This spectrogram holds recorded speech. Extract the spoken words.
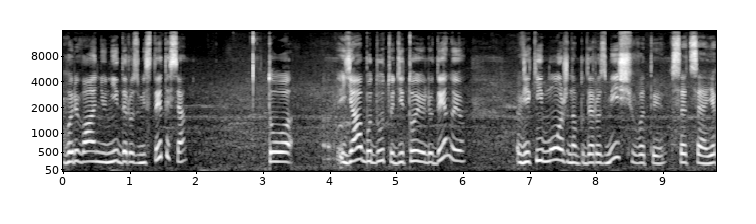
горюванню ніде розміститися, то я буду тоді тою людиною, в якій можна буде розміщувати все це.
